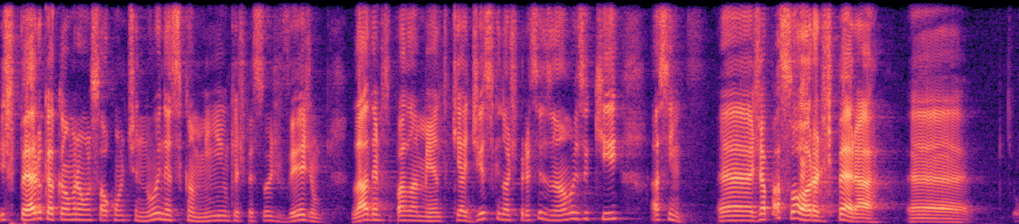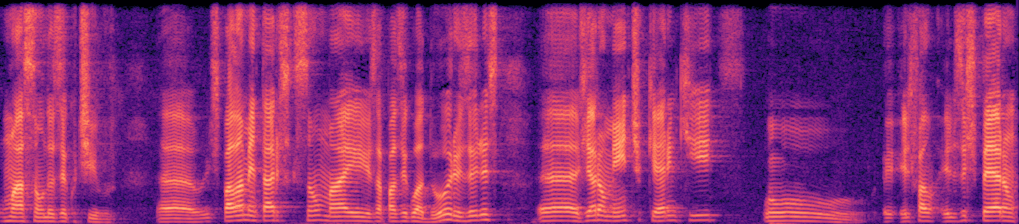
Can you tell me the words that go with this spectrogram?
espero que a Câmara Municipal continue nesse caminho, que as pessoas vejam lá dentro do parlamento que é disso que nós precisamos e que, assim, é, já passou a hora de esperar é, uma ação do executivo. É, os parlamentares que são mais apaziguadores, eles é, geralmente querem que o, eles, falam, eles esperam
